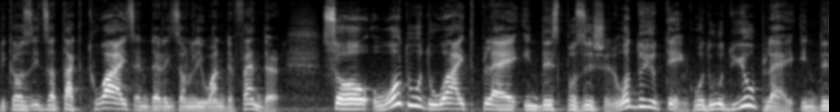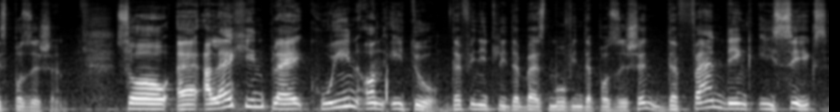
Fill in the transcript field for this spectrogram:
Because it's attacked twice and there is only one defender. So what would white play in this position? What do you think? What would you play in this position? So uh, Alekhine play queen on e2 definitely the best move in the position. Defending e6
